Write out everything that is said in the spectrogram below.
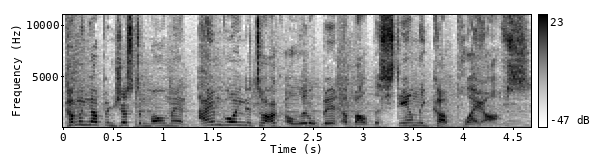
Coming up in just a moment, I'm going to talk a little bit about the Stanley Cup playoffs.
